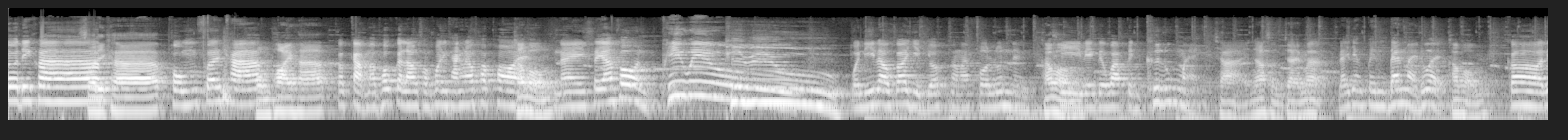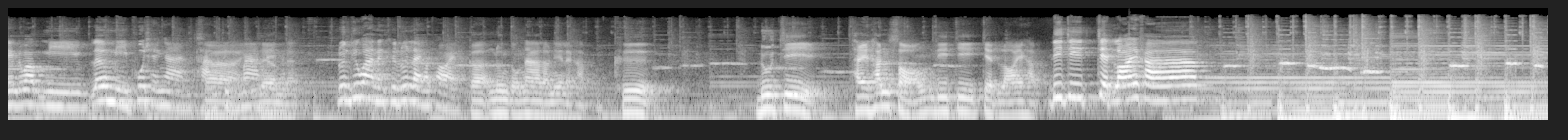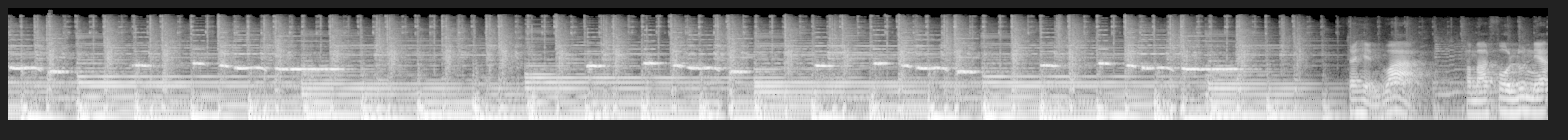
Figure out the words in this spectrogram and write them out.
สวัสดีครับ สวัสดีครับ ผมเฟิร์สครับ ผมพลอยครับ ก็กลับมาพบกับเราสองคนอีกครั้งแล้วครับพลอยครับผมในสยามโฟนพรีวิวพรีวิว วันนี้เราก็หยิบยกสมาร์ทโฟนรุ่นหนึ่งครับผม ที่เรียกได้ว่าเป็นคลื่นลูกใหม่ ใช่ น่าสนใจมาก และยังเป็นแบรนด์ใหม่ด้วย ครับผมก็เรียกได้ว่ามีเริ่มมีผู้ใช้งานถามใช่ถึงมากเลเริ่ยมแล้ว รุ่นที่ว่านั้นคือรุ่นอะไรครับพลอย ก็รุ่นตรงหน้าเราเนี่ยแหละครับ คือดูจีไททัน2 DG 700 ครับ DG 700 ครับ สมาร์ทโฟนรุ่นเนี้ย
